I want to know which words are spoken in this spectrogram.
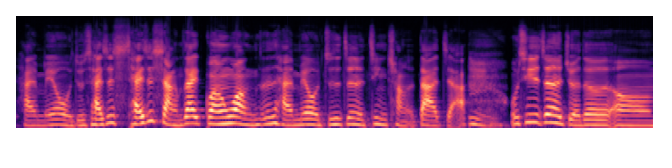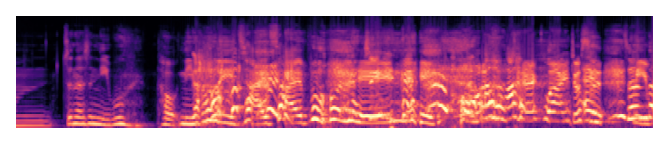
还没有就是。还是还是想在观望，但是还没有就是真的进场的大家，嗯，我其实真的觉得，嗯，真的是你不 投你不理财，财不理你。我们的 tagline 就是你不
